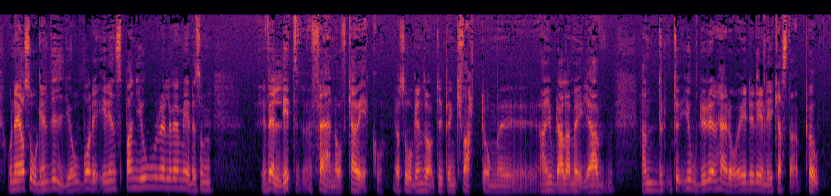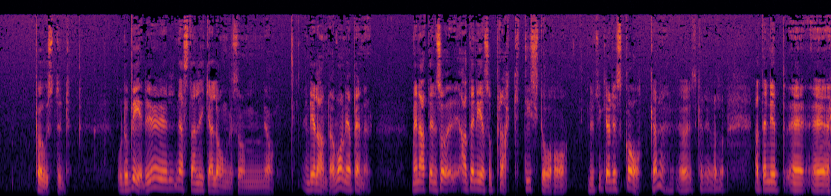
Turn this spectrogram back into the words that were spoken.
Och när jag såg en video, var det, är det en spanjor eller vem är det som är väldigt fan av Caveco? Jag såg en sån, typ en kvart om, eh, han gjorde alla möjliga, han gjorde den här då, är det det ni kastar? Po, posted. Och då blev det ju nästan lika lång som ja, en del andra vanliga pennor. Men att den, så, att den är så praktisk då att ha. Nu tycker jag det skakar. Jag ska göra så. Att den är eh, eh,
